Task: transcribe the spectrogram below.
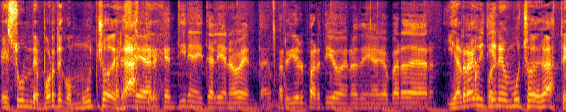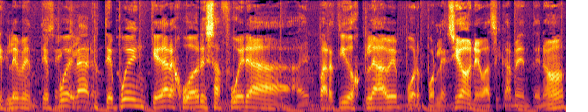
es un deporte con mucho Parece desgaste. Argentina en Italia 90. Perdió el partido que no tenía que perder. Y el rugby Después- tiene mucho desgaste, Clemente. Te, Sí, puede- claro. te pueden quedar jugadores afuera en partidos clave por, por lesiones, básicamente, ¿no?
